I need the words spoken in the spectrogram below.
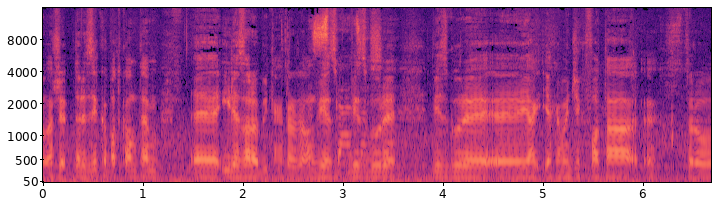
znaczy ryzyko pod kątem e, ile zarobi tak naprawdę. On wie, wie z góry, wie z góry e, jak, jaka będzie kwota, z którą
